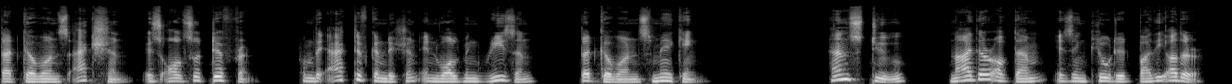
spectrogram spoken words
that governs action is also different from the active condition involving reason that governs making. Hence, too, neither of them is included by the other,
